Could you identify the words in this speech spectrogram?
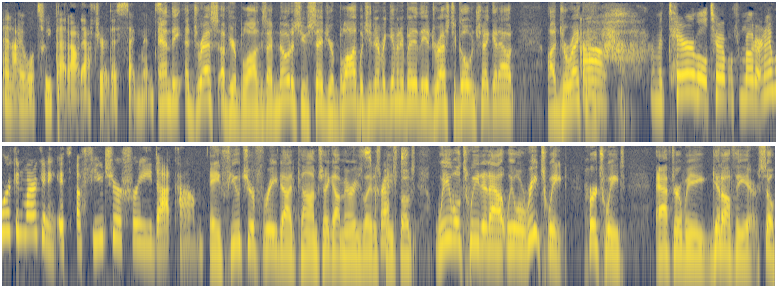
And I will tweet that out after this segment. And the address of your blog, because I've noticed you've said your blog, but you never give anybody the address to go and check it out uh, directly. I'm a terrible, terrible promoter, and I work in marketing. It's a afuturefree.com. a futurefree.com. Check out Mary's latest piece, folks. We will tweet it out. We will retweet her tweet after we get off the air. So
